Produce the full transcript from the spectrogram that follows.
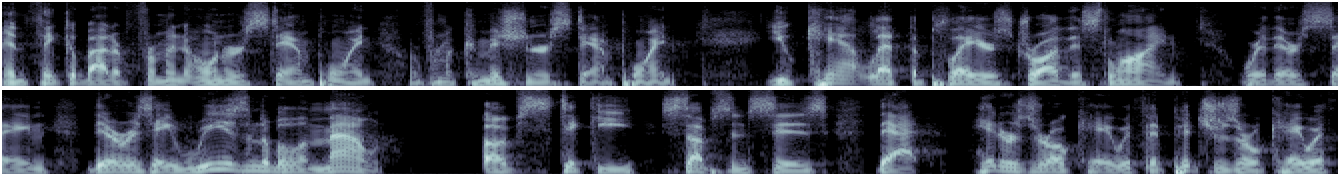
And think about it from an owner's standpoint or from a commissioner's standpoint. You can't let the players draw this line where they're saying there is a reasonable amount of sticky substances that hitters are okay with, it, pitchers are okay with.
